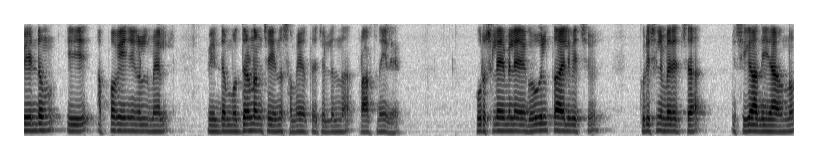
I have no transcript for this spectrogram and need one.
വീണ്ടും ഈ അപ്പവീഞ്ഞുകളിന്മേൽ വീണ്ടും മുദ്രണം ചെയ്യുന്ന സമയത്ത് ചൊല്ലുന്ന പ്രാർത്ഥനയിൽ ഉറുസ്ലേമിലെ ഗൂഗിൾത്തായിൽ വെച്ച് കുരിശിൽ മരിച്ച മിശിക നീയാവുന്നു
